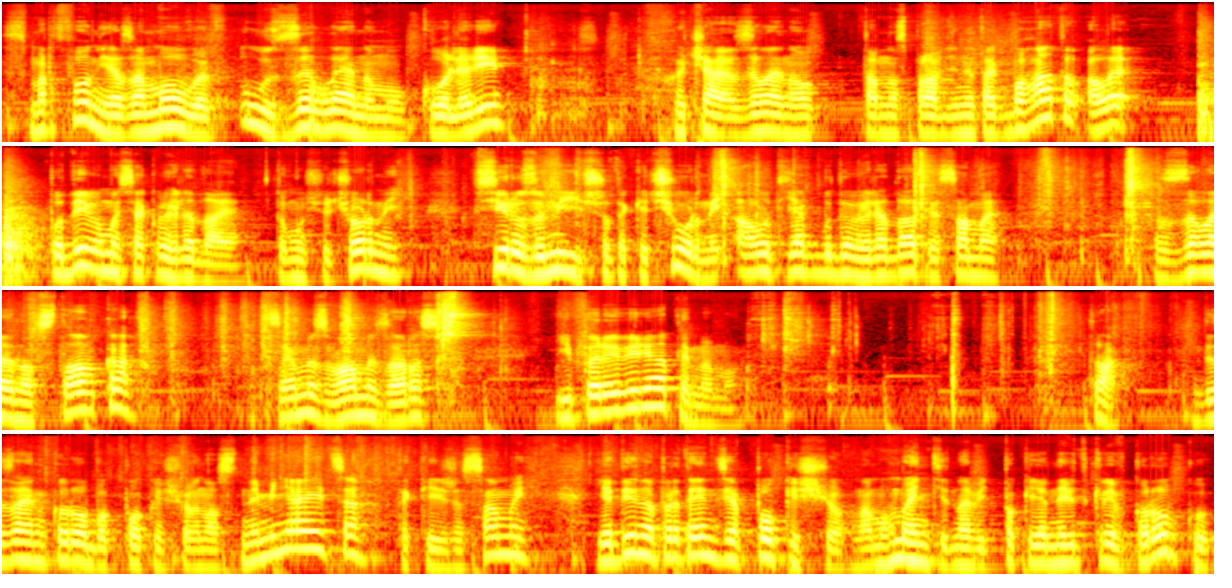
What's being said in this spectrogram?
Смартфон я замовив у зеленому кольорі. Хоча зеленого там насправді не так багато, але подивимося, як виглядає. Тому що чорний, всі розуміють, що таке чорний, а от як буде виглядати саме зелена вставка, це ми з вами зараз і перевірятимемо. Так, дизайн коробок поки що в нас не міняється, такий же самий. Єдина претензія поки що, на моменті, навіть поки я не відкрив коробку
